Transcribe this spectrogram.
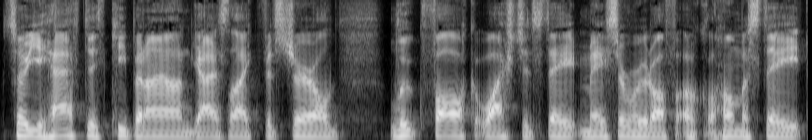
So you have to keep an eye on guys like Fitzgerald, Luke Falk at Washington State, Mason Rudolph Oklahoma State,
